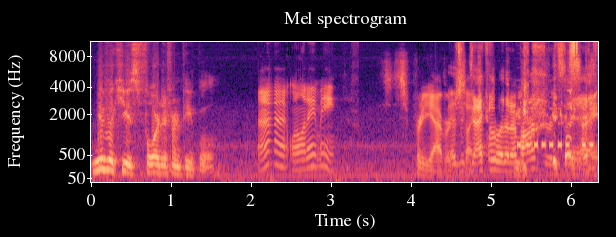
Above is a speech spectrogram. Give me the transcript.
You've accused four different people. Alright, well, it ain't me. It's a pretty average. That's cycle. exactly what an imposter is saying.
